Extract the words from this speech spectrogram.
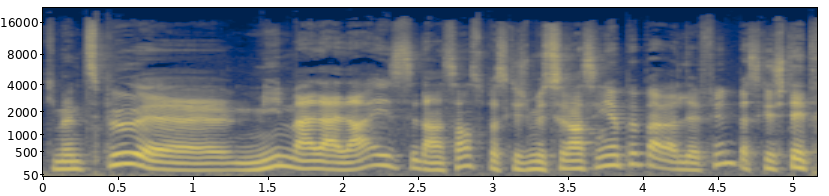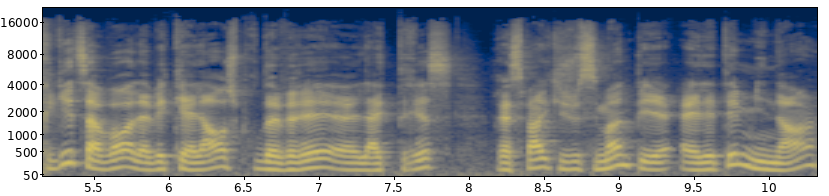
qui m'a un petit peu euh, mis mal à l'aise, dans le sens parce que je me suis renseigné un peu par le film, parce que j'étais intrigué de savoir elle avait quel âge pour de vrai euh, l'actrice principale qui joue Simone, puis elle était mineure.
